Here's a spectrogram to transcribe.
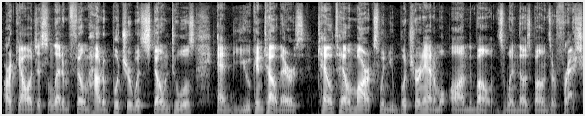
archaeologists and let them film how to butcher with stone tools. And you can tell there's telltale marks when you butcher an animal on the bones when those bones are fresh.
